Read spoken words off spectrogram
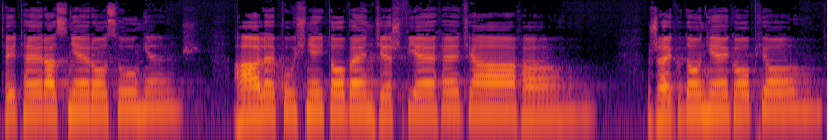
Ty teraz nie rozumiesz, ale później to będziesz wiedział. Rzekł do niego Piotr,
